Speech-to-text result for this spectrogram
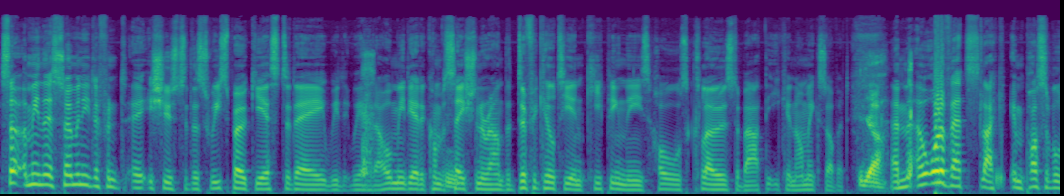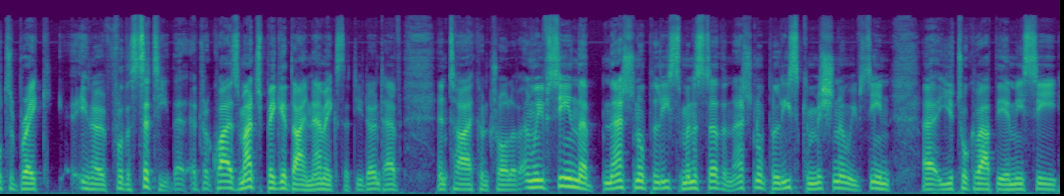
So, I mean, there's so many different uh, issues to this. We spoke yesterday. We, we had a whole mediated conversation mm. around the difficulty in keeping these holes closed, about the economics of it. Yeah, and all of that's like impossible to break. You know, for the city, that it requires much bigger dynamics that you don't have entire control of. And we've seen the national police minister, the national police commissioner. We've seen uh, you talk about the MEC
